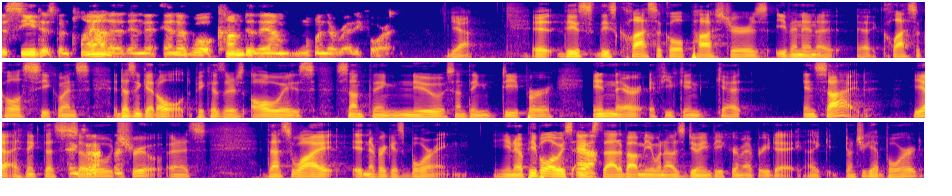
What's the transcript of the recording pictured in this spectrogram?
the seed has been planted and it, and it will come to them when they're ready for it. Yeah. It, these these classical postures, even in a, a, classical sequence, it doesn't get old because there's always something new, something deeper in there if you can get inside. Yeah, I think that's exactly. so true, and it's that's why it never gets boring. You know, people always yeah. ask that about me when I was doing Bikram every day. Like, don't you get bored?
